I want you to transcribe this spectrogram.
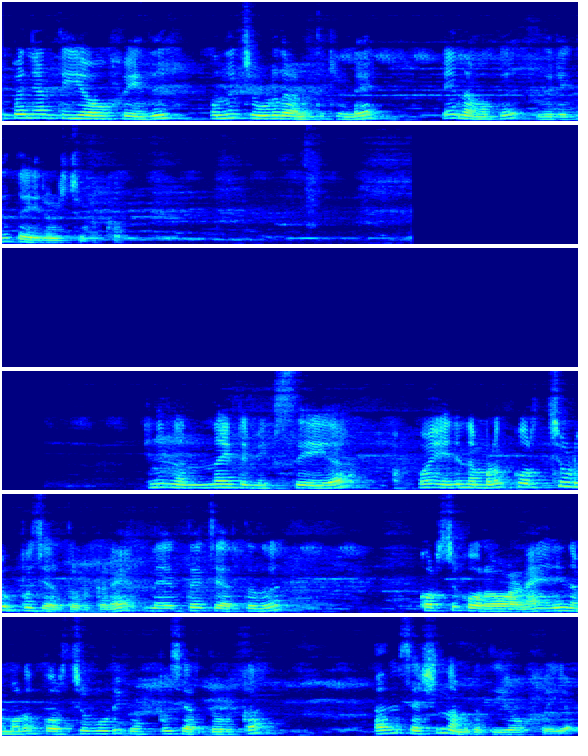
ഇപ്പം ഞാൻ തീ ഓഫ് ചെയ്ത് ഒന്ന് ചൂട് തണുത്തിട്ടുണ്ട്. ഇനി നമുക്ക് ഇതിലേക്ക് തൈര് ഒഴിച്ചു കൊടുക്കാം. ഇനി നന്നായിട്ട് മിക്സ് ചെയ്യുക. അപ്പോൾ ഇനി നമ്മൾ കുറച്ചുകൂടി ഉപ്പ് ചേർത്ത് കൊടുക്കണേ. നേരത്തെ ചേർത്തത് കുറച്ച് കുറവാണ്. ഇനി നമ്മൾ കുറച്ചുകൂടി ഉപ്പ് ചേർത്ത് കൊടുക്കുക. അതിനുശേഷം നമുക്ക് തീ ഓഫ് ചെയ്യാം.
